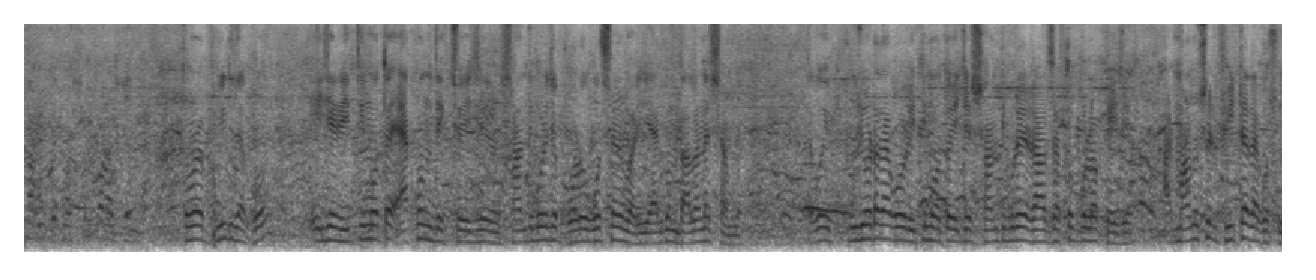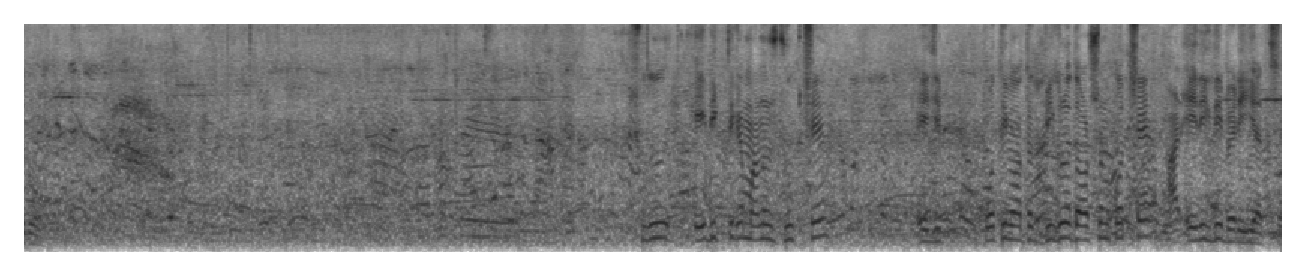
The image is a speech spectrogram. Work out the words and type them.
ঠাকুরকে দর্শন করার জন্য তোমরা ভিড় দেখো এই যে রীতিমতো এখন দেখছ, এই যে শান্তিপুরে যে বড় গোস্বামী বাড়ি, একদম দালানের সামনে। দেখো, এই পুজোটা দেখো রীতিমতো, এই যে শান্তিপুরের রাজযাত্রা উপলক্ষে, এই যে, আর মানুষের ভিড়টা দেখো শুধু। শুধু এই দিক থেকে মানুষ ঢুকছে, এই যে প্রতিমা অর্থাৎ বিগ্রহ দর্শন করছে, আর এদিক দিয়ে বেরিয়ে যাচ্ছে।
